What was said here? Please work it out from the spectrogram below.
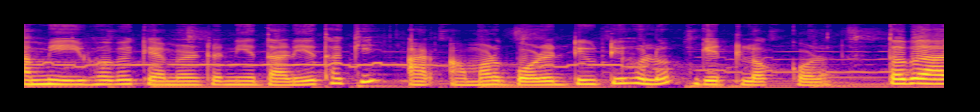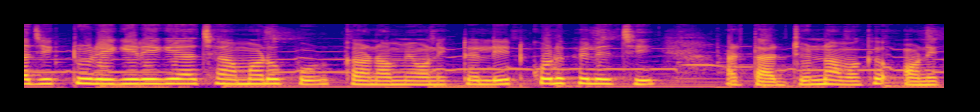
আমি এইভাবে ক্যামেরাটা নিয়ে দাঁড়িয়ে থাকি, আর আমার বরের ডিউটি হলো গেট লক করা। তবে আজ একটু রেগে রেগে আছে আমার ওপর, কারণ আমি অনেকটা লেট করে ফেলেছি, আর তার জন্য আমাকে অনেক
